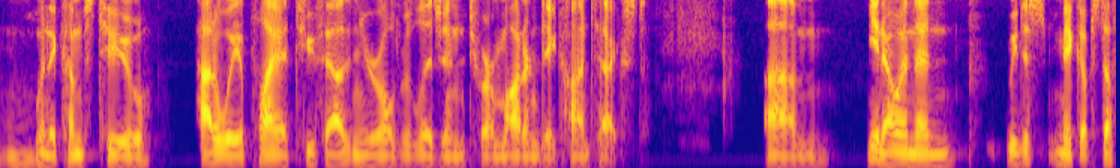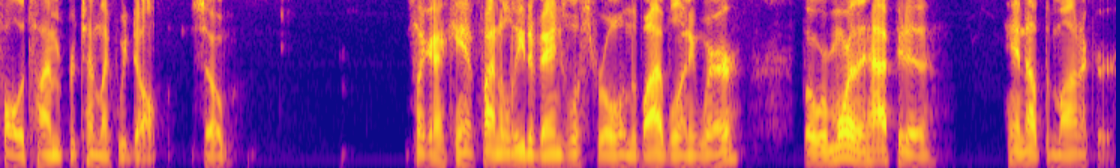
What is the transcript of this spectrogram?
Mm. when it comes to how do we apply a 2000 year old religion to our modern day context um, you know and then we just make up stuff all the time and pretend like we don't so it's like i can't find a lead evangelist role in the bible anywhere but we're more than happy to hand out the moniker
